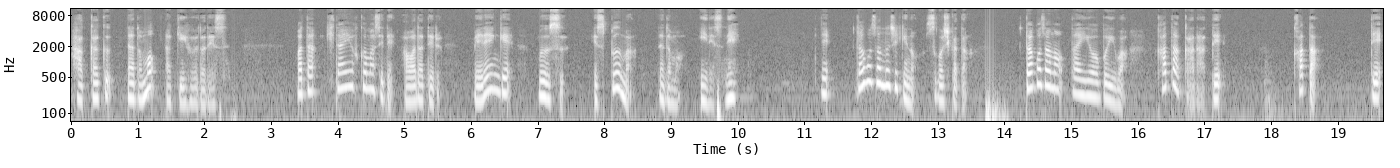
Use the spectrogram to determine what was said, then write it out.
八角などもラッキーフードです。また気体を含ませて泡立てるメレンゲムースエスプーマなどもいいですね。双子座の時期の過ごし方。双子座の太陽部位は肩から手肩手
